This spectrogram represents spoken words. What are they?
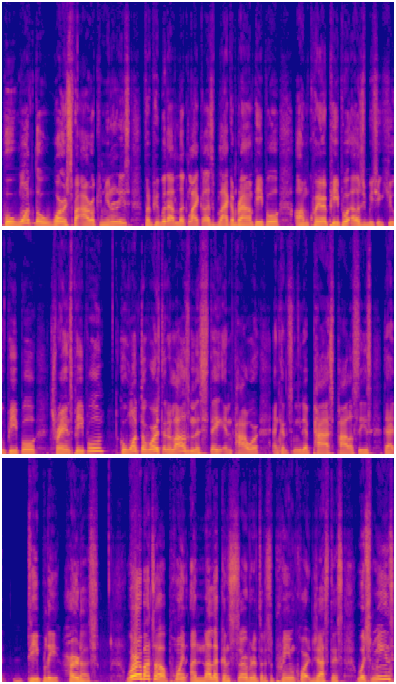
who want the worst for our communities, for people that look like us, black and brown people, um, queer people, LGBTQ people, trans people who want the worst. It allows them to stay in power and continue to pass policies that deeply hurt us. We're about to appoint another conservative to the Supreme Court justice, which means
